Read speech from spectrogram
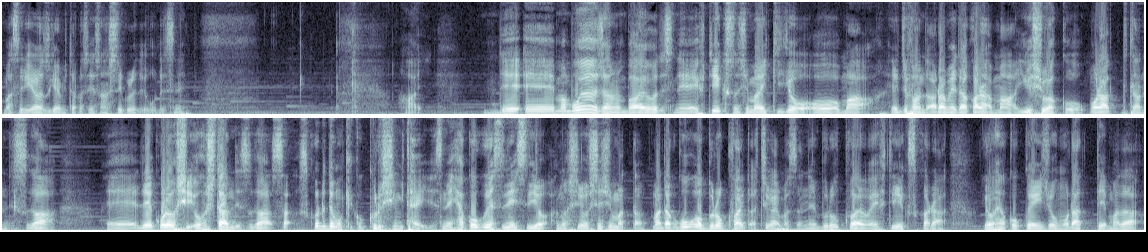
まあ、スリーアーズキャピタルを生産してくれということですね。はい。で、えー、まあ、ボヤージャーの場合はですね、FTX の姉妹企業を、まあ、ヘッジファンドアラメダから、まあ、優秀枠をもらってたんですが、えー、で、これを使用したんですが、さ、これでも結構苦しいみたいですね。100億円すでに使用、あの、使用してしまった。まあ、だからここが BlockFi とは違いますよね。 BlockFi は FTX から400億円以上もらって、まだ、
